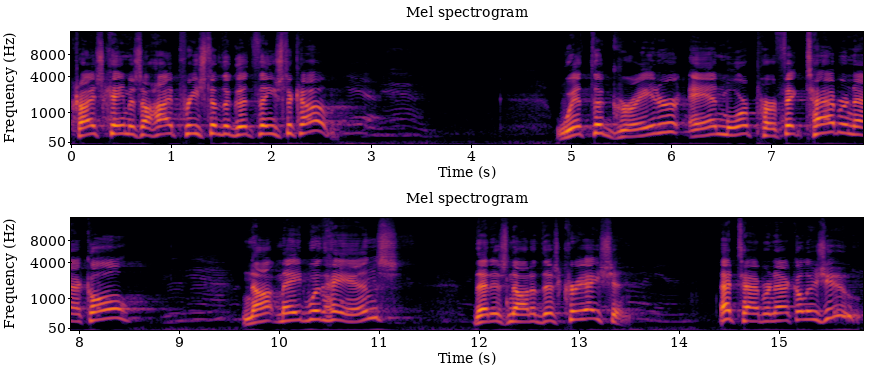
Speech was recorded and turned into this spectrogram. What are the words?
Christ came as a high priest of the good things to come. With the greater and more perfect tabernacle, not made with hands, that is not of this creation. That tabernacle is you.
